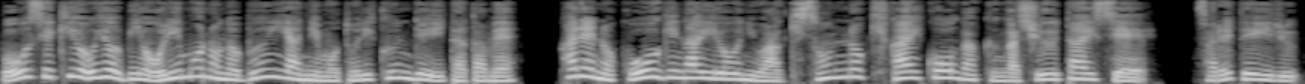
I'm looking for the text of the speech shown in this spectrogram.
宝石及び織物の分野にも取り組んでいたため、彼の講義内容には既存の機械工学が集大成されている。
